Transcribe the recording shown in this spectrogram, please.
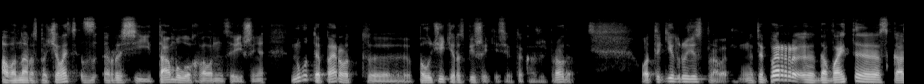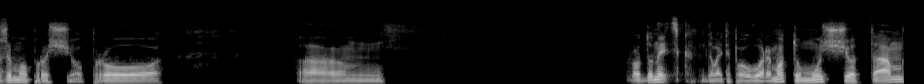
А вона розпочалась з Росії. Там було ухвалено це рішення. Ну тепер, от е, получіть і розпишитесь, як то кажуть, правда? От такі друзі справи. Тепер е, давайте скажемо про що? Про, ем, про Донецьк. Давайте поговоримо, тому що там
